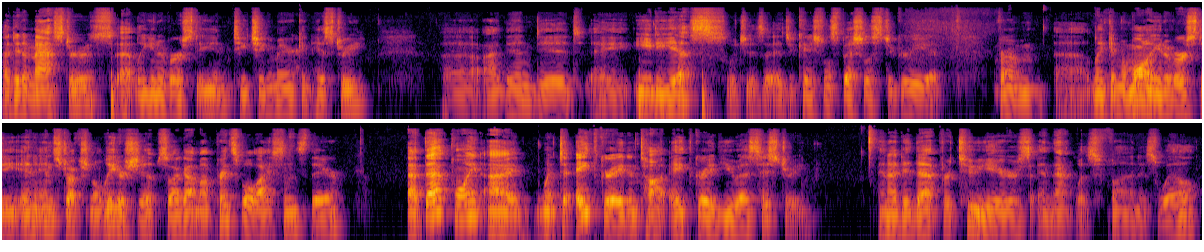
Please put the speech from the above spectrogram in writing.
I did a master's at Lee University in teaching American history. Uh, I then did a EDS, which is an educational specialist degree at from uh, Lincoln Memorial University in instructional leadership, so I got my principal license there. At that point, I went to eighth grade and taught eighth grade U.S. history. And I did that for two years, and that was fun as well.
